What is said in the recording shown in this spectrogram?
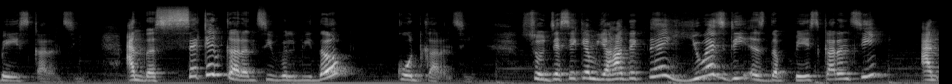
base currency and the second currency will be the code currency so जैसे कि हम यहाँ देखते हैं USD is the base currency And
